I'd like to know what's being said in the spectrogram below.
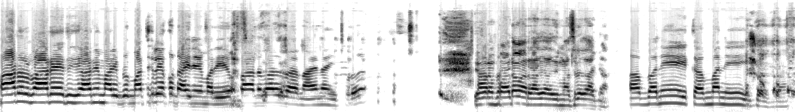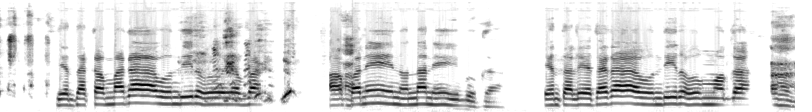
పాటలు పాడేది కానీ మరి ఇప్పుడు మతికి లేకుండా ఆయన మరి. ఏం పాట పాడరా నాయన ఇప్పుడు? అది మసలే దాకా? అబ్బని కమ్మని ఎంత కమ్మగా ఉంది రోయబ్బ అబ్బని నున్నని బుగ్గ ఎంత లేతగా ఉంది రో మొగ్గ. ఆ,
